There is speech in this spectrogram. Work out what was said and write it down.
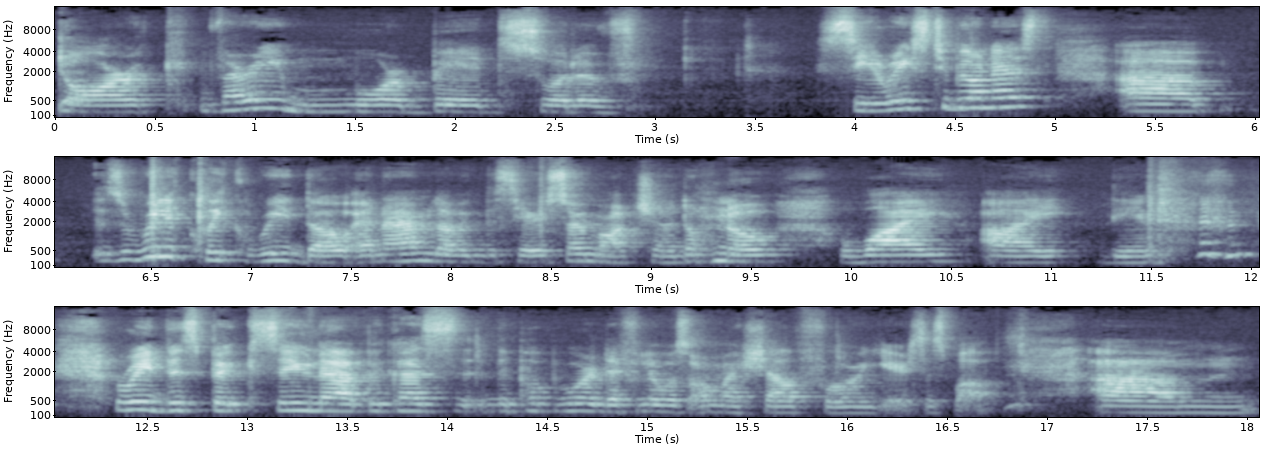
dark very morbid sort of series to be honest. Uh, it's a really quick read though and I am loving the series so much and I don't know why I didn't read this book sooner because the Poppy War definitely was on my shelf for years as well. Um,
